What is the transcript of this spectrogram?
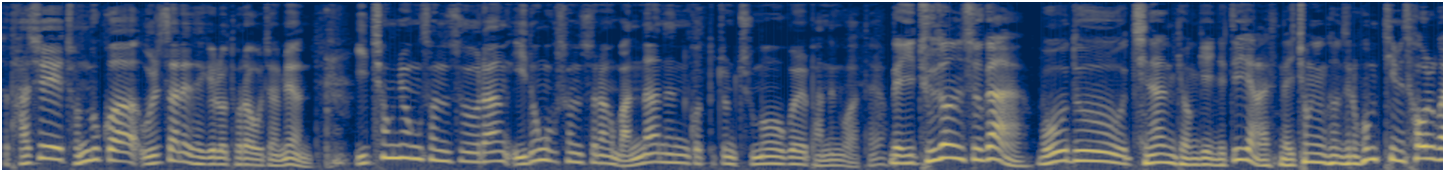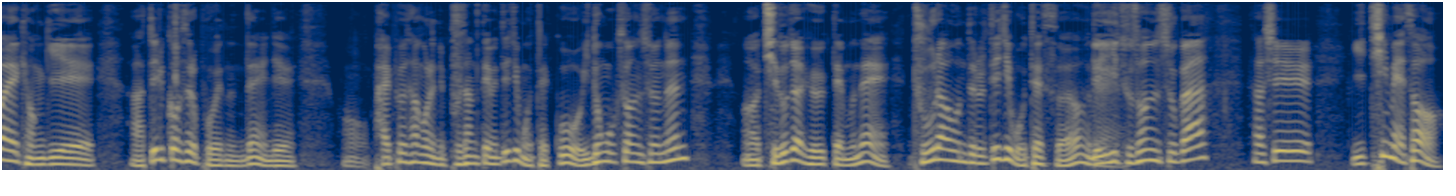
자, 다시 전북과 울산의 대결로 돌아오자면 이청용 선수랑 이동국 선수랑 만나는 것도 좀 주목을 받는 것 같아요. 네, 이 두 선수가 모두 지난 경기에 이제 뛰지 않았습니다. 이청용 선수는 홈팀 서울과의 경기에 아, 뛸 것으로 보였는데 이제 어, 발표상으로 이제 부상 때문에 뛰지 못했고 이동국 선수는 어, 지도자 교육 때문에 두 라운드를 뛰지 못했어요. 근데 네. 이두 선수가 사실 이 팀에서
